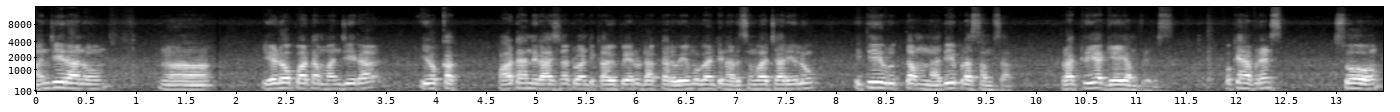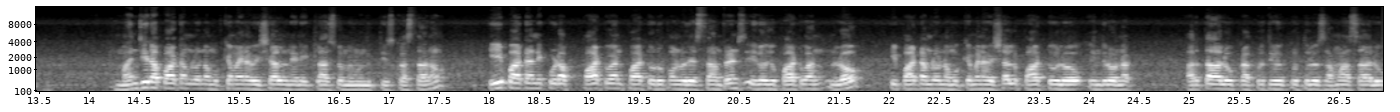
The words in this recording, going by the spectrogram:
మంజీరాను ఏడవ పాఠం మంజీరా. ఈ యొక్క పాఠాన్ని రాసినటువంటి కవి పేరు డాక్టర్ వేముగంటి నరసింహాచార్యులు. ఇతివృత్తం నదీ ప్రశంస ప్రక్రియ గేయం ఫ్రెండ్స్. ఓకేనా ఫ్రెండ్స్? సో మంజీరా పాఠంలో ఉన్న ముఖ్యమైన విషయాలు నేను ఈ క్లాస్లో మీ ముందుకు తీసుకొస్తాను. ఈ పాఠాన్ని కూడా పార్ట్ వన్ పార్ట్ టూ రూపంలో తెస్తాను ఫ్రెండ్స్. ఈరోజు పార్ట్ వన్లో ఈ పాఠంలో ఉన్న ముఖ్యమైన విషయాలు పార్ట్ టూలో ఇందులో ఉన్న అర్థాలు ప్రకృతి వికృతులు సమాసాలు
